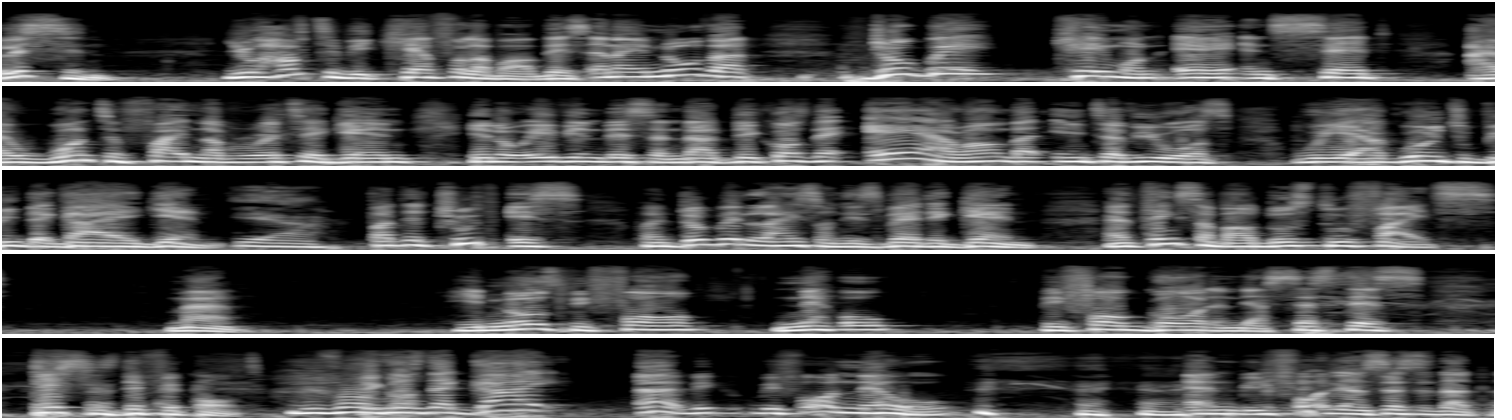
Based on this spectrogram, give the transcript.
listen. You have to be careful about this. And I know that Dogbe came on air and said, I want to fight Navarrete again, you know, even this and that, because the air around that interview was, we are going to beat the guy again. Yeah. But the truth is, when Dogbe lies on his bed again and thinks about those two fights, man, he knows before Neho, before God and the ancestors, this is difficult. because the guy, uh, be- before Neho and before the ancestors, that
